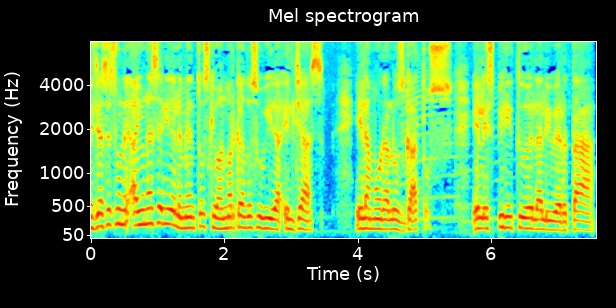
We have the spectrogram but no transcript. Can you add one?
El jazz es una, hay una serie de elementos que van marcando su vida. El jazz, el amor a los gatos, el espíritu de la libertad,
